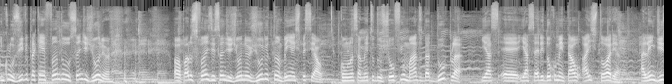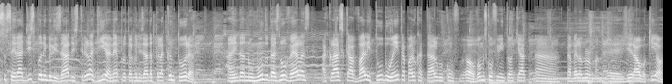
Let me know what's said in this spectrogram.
inclusive para quem é fã do Sandy Júnior. Para os fãs de Sandy Júnior, julho também é especial, com o lançamento do show filmado da dupla e a, é, e a série documental A História. Além disso, será disponibilizada Estrela Guia, né, protagonizada pela cantora. Ainda no mundo das novelas, a clássica Vale Tudo entra para o catálogo. Com, vamos conferir então aqui a, a tabela normal, é, geral aqui, ó.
